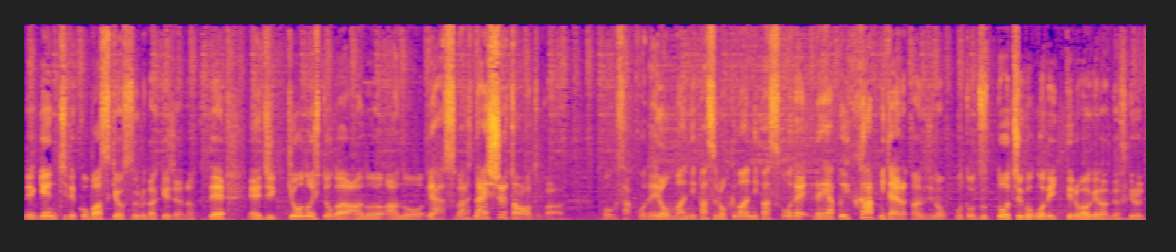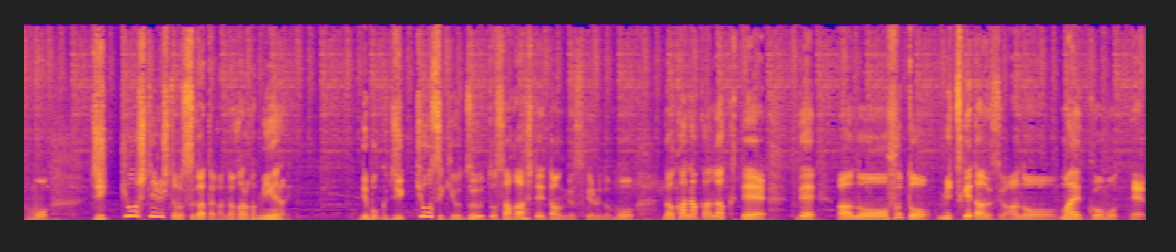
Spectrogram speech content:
で現地でこうバスケをするだけじゃなくて、えー、実況の人があのあのいや素晴らしいナイスシュートとかこさここで4番にパス6番にパスここでレイアップいくかみたいな感じのことをずっと中国語で言ってるわけなんですけれども実況してる人の姿がなかなか見えない。で、僕実況席をずっと探してたんですけれども、なかなかなくて、で、あのふと見つけたんですよ。あのマイクを持って、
